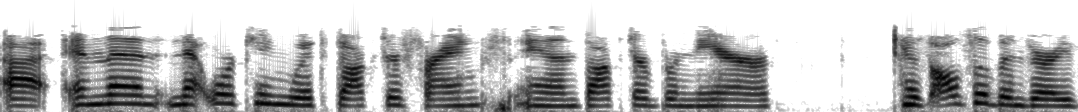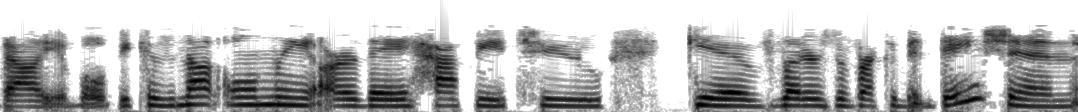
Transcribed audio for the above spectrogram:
Uh, and then networking with Dr. Franks and Dr. Bernier has also been very valuable because not only are they happy to give letters of recommendation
